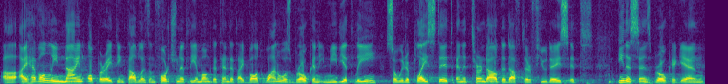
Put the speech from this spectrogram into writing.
Uh, I have only nine operating tablets. Unfortunately, among the 10 that I bought, one was broken immediately, so we replaced it, and it turned out that after a few days, it, in a sense, broke again,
